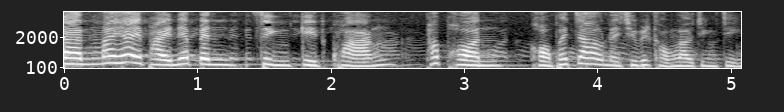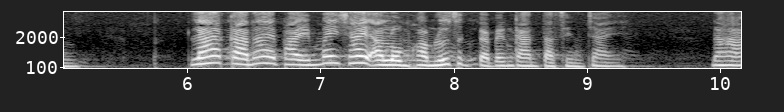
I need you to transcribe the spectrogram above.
การไม่ให้ภัยเนี่ยเป็นสิ่งกีดขวางพระพรของพระเจ้าในชีวิตของเราจริง ๆ และการให้ภัยไม่ใช่อารมณ์ความรู้สึกแต่เป็นการตัดสินใจนะคะ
